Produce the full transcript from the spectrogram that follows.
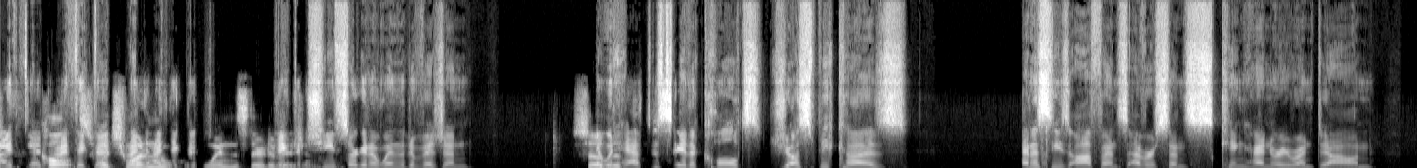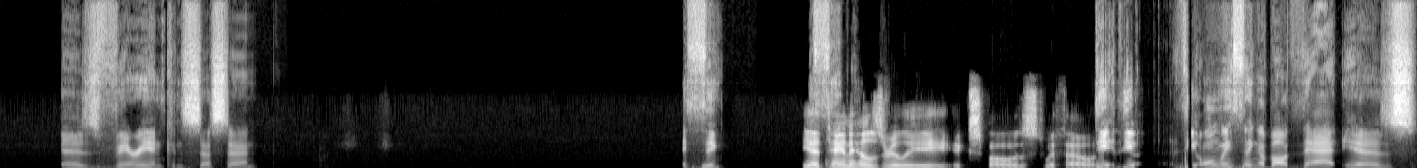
I, think, I Colts. think that, Which I- one I, think the, wins their division? I think the Chiefs are gonna win the division. so I would the, have to say the Colts just because Tennessee's offense, ever since King Henry went down, is very inconsistent. I think yeah, think- Tannehill's really exposed without. the the the only thing about that is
